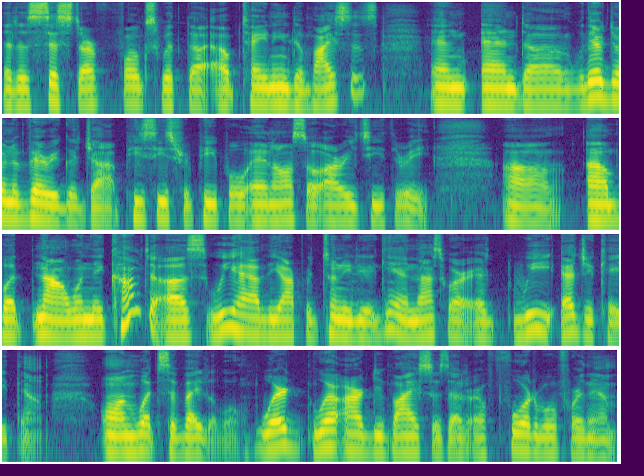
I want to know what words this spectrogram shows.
that assist our folks with uh, obtaining devices, and and uh, they're doing a very good job. PCs for People and also RET3. Uh, uh, but now, when they come to us, we have the opportunity again. That's where ed- we educate them on what's available. Where where are devices that are affordable for them,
